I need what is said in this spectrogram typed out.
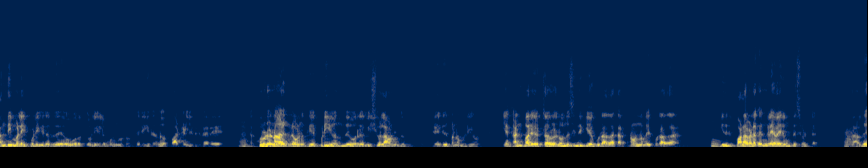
அந்திமலை பொழிகிறது ஒவ்வொரு தொழிலும் முன்முகம் தெரிகிறதுன்னு ஒரு பாட்டு எழுதியிருக்கிறாரு. குருடனா இருக்கிறவனுக்கு எப்படி வந்து ஒரு விஷுவலா அவனுக்கு இது பண்ண முடியும்? என் கண் பார்வையற்றவர்கள் வந்து சிந்திக்கவே கூடாதா? கற்பனை பண்ணவே கூடாதா. இதுக்கு பல விளக்கங்களே வைரமுத்து சொல்லிட்டார். அதாவது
